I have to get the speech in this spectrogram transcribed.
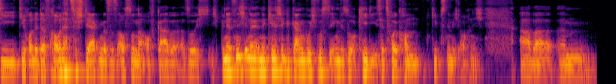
die, die Rolle der Frau da zu stärken, das ist auch so eine Aufgabe. Also ich, ich bin jetzt nicht in eine, in eine Kirche gegangen, wo ich wusste irgendwie so, okay, die ist jetzt vollkommen. Gibt es nämlich auch nicht. Aber ähm,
